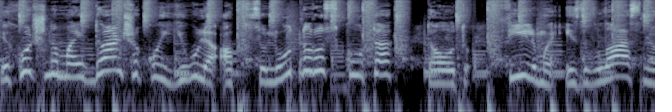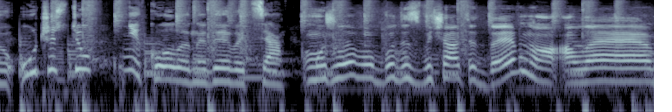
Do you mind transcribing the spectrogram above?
І хоч на майданчику Юля абсолютно розкута, та от фільми із власною участю ніколи не дивиться. Можливо, буде звучати дивно, але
